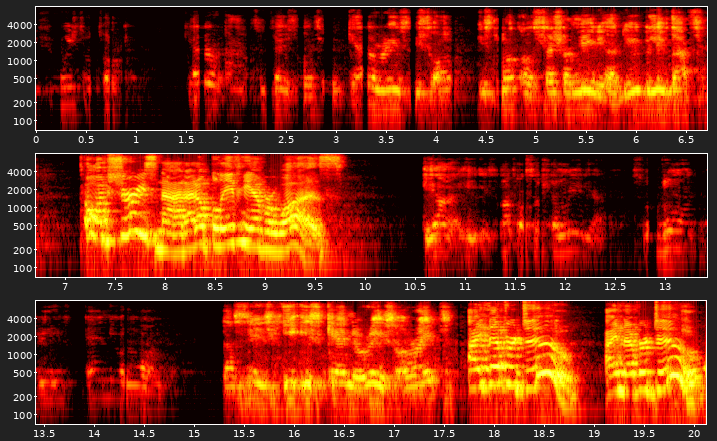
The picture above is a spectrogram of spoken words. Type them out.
If you wish to talk, Keanu I have to tell you something. Keanu Reeves is on is not on social media. Do you believe that? Oh, I'm sure he's not. I don't believe he ever was. Yeah, he is not on social media. So do not believe anyone that says he is Keanu Reeves, alright? I never do. I never do.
